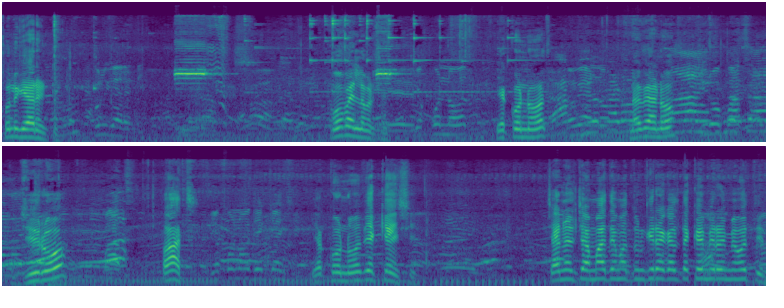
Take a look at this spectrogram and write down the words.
Full guarantee mobile number sir. एकोणनव्वद नव्याण्णव झिरो पाच. एकोणनव्वद एक्क्याऐंशी. चॅनलच्या माध्यमातून गिरायकाल तर कमी रमी होतील.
